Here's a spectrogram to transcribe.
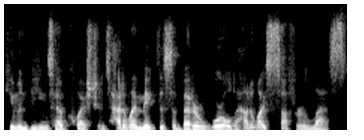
Human beings have questions. How do I make this a better world? How do I suffer less?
